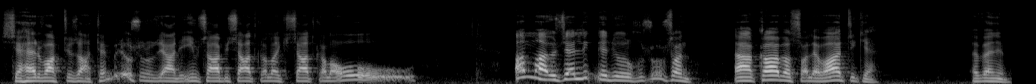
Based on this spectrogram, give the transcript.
Seher vakti zaten biliyorsunuz yani imsa bir saat kala, iki saat kala. Oo. Ama özellikle diyor hususan akabe salavatike efendim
